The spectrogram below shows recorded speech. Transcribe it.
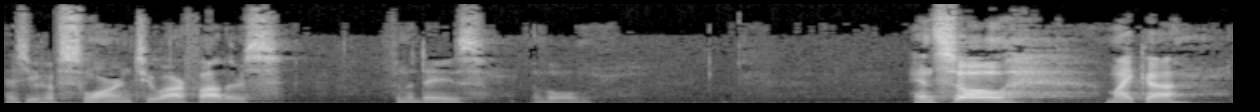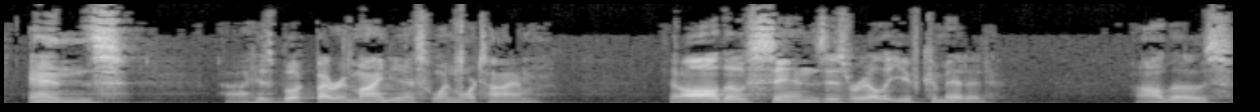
as you have sworn to our fathers from the days of old. And so, Micah ends uh, his book by reminding us one more time that all those sins, Israel, that you've committed, all those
